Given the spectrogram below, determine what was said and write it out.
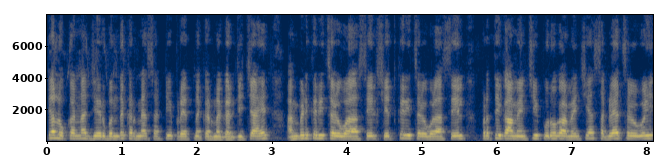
त्या लोकांना जेरबंद करण्यासाठी प्रयत्न करणं गरजेचे आहेत. आंबेडकरी चळवळ असेल शेतकरी चळवळ असेल प्रतिगाम्यांची पुरोगाम्यांची या सगळ्या चळवळी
